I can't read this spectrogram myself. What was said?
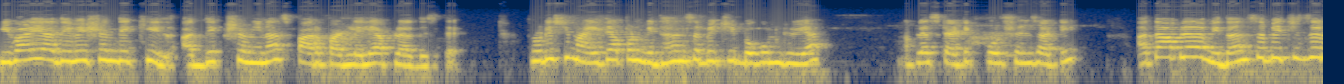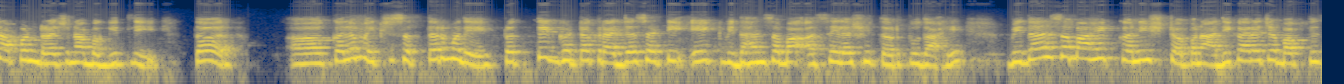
हिवाळी अधिवेशन देखील अध्यक्ष विनाच पार पाडलेले आपल्याला दिसते थोडीशी माहिती आपण विधानसभेची बघून घेऊया आपल्या स्टॅटिक पोर्शनसाठी आता आपल्याला विधानसभेची जर आपण रचना बघितली तर कलम एकशे सत्तरमध्ये प्रत्येक घटक राज्यासाठी एक विधानसभा असेल अशी तरतूद आहे. विधानसभा हे कनिष्ठ पण अधिकाराच्या बाबतीत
